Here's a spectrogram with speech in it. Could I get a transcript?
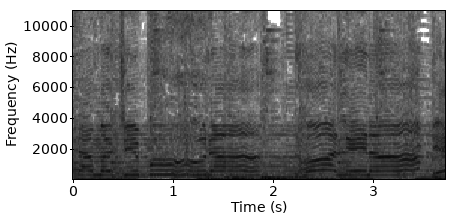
मजबूरा ढोलना जे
